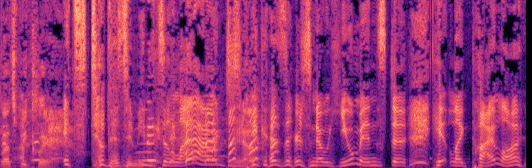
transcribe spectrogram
let's be clear. It still doesn't mean it's allowed just Yeah. because there's no humans to hit like pylons.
